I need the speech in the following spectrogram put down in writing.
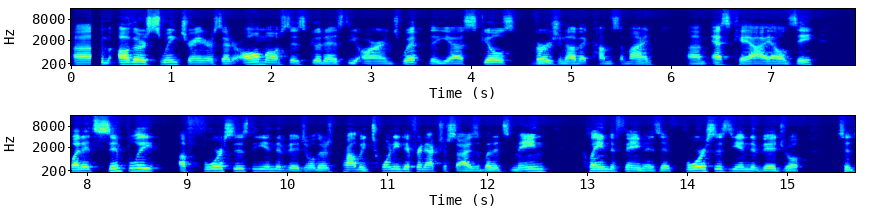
um, other swing trainers that are almost as good as the orange whip. The uh, skills version of it comes to mind, um, SKILZ, but it simply uh, forces the individual. There's probably 20 different exercises, but its main claim to fame is it forces the individual to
